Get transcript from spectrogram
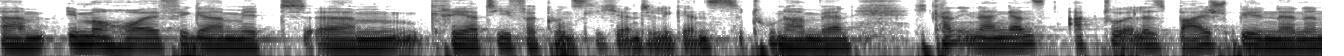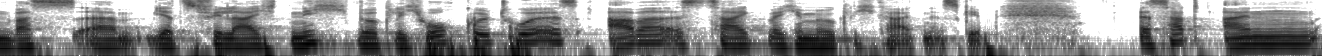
ähm, immer häufiger mit ähm, kreativer künstlicher Intelligenz zu tun haben werden. Ich kann Ihnen ein ganz aktuelles Beispiel nennen, was ähm, jetzt vielleicht nicht wirklich Hochkultur ist, aber es zeigt, welche Möglichkeiten es gibt. Es hat ein,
